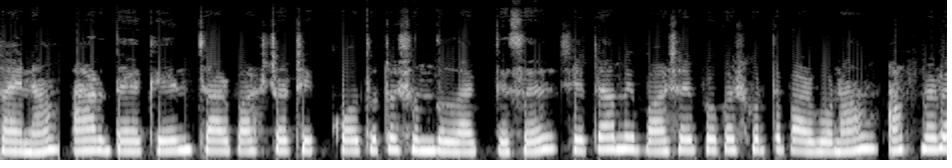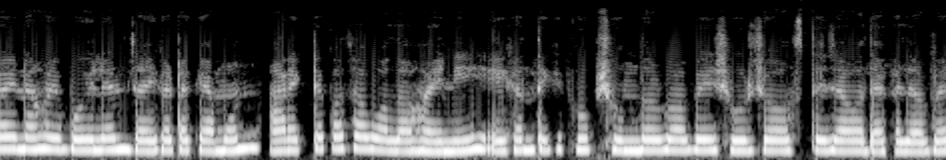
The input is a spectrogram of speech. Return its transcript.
চাইনা আর দেখেন, চারপাশটা ঠিক কতটা সুন্দর লাগতেছে। সেটা আমি বাসায় প্রকাশ করতে পারব না। আপনারাই না হয় বললেন জায়গাটা কেমন। আর একটা কথা বলা হয়নি। এখান থেকে খুব সুন্দরভাবে সূর্য অস্তে যাওয়া দেখা যাবে।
